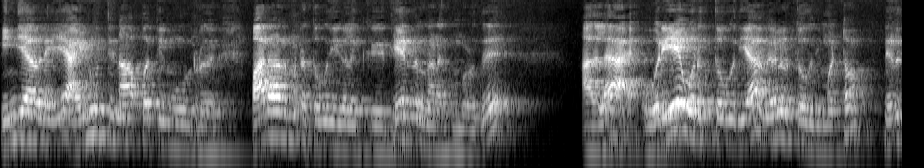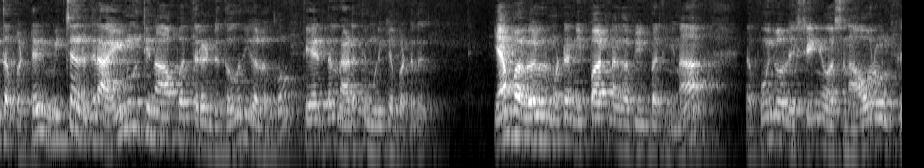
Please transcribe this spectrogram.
இந்தியாவிலேயே ஐநூற்றி நாற்பத்தி மூன்று பாராளுமன்ற தொகுதிகளுக்கு தேர்தல் நடக்கும் பொழுது அதில் ஒரே ஒரு தொகுதியாக வேலூர் தொகுதி மட்டும் நிறுத்தப்பட்டு மிச்சம் இருக்கிற ஐநூற்றி நாற்பத்தி ரெண்டு தொகுதிகளுக்கும் தேர்தல் நடத்தி முடிக்கப்பட்டது. ஏன்பா வேலூர் மட்டும் நிப்பாட்டினாங்க அப்படின்னு பார்த்தீங்கன்னா இந்த பூஞ்சோலை ஸ்ரீனிவாசன் அவருக்கு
